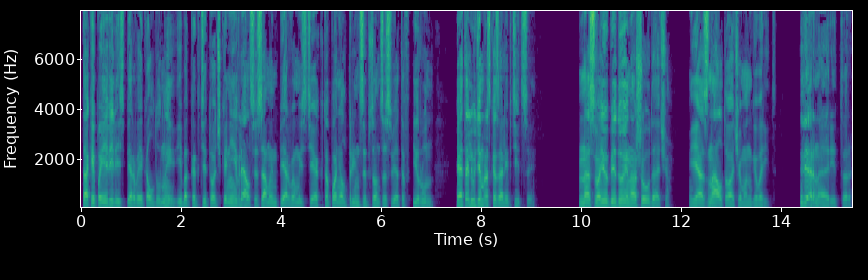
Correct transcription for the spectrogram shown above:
Так и появились первые колдуны, ибо Когтеточка не являлся самым первым из тех, кто понял принцип солнцесветов и рун. Это людям рассказали птицы. «На свою беду и нашу удачу. Я знал то, о чем он говорит». «Верно, Риттер.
